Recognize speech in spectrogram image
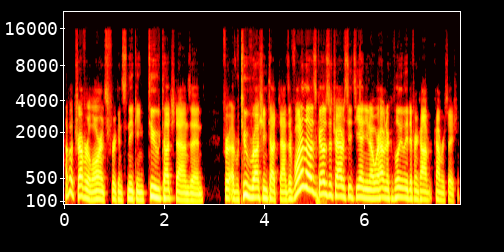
How about Trevor Lawrence freaking sneaking two touchdowns in for uh, two rushing touchdowns? If one of those goes to Travis Etienne, you know we're having a completely different con- conversation.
